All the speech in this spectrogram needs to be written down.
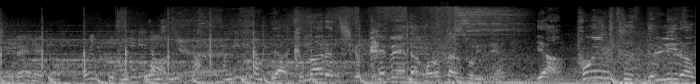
오래 해도 포인트 정대리 정신이 들어 정대리 정 야 그 말은 지금 패배에다 걸었다는 소리네 야 포인트 늘리라고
